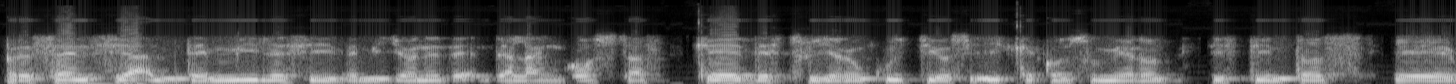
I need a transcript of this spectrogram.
presencia de miles y de millones de, langostas que destruyeron cultivos y que consumieron distintos eh,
